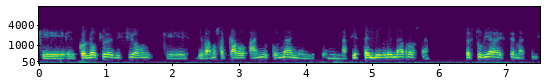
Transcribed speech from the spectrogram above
que el coloquio de edición que llevamos a cabo año con año en, la fiesta del libro y la rosa, pues tuviera este matiz.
